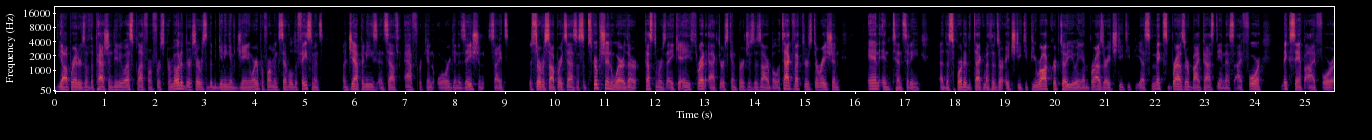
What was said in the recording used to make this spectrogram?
The operators of the Passion DDoS platform first promoted their service at the beginning of January, performing several defacements on Japanese and South African organization sites. The service operates as a subscription where their customers, aka threat actors, can purchase desirable attack vectors, duration, and intensity. Uh, the supported attack methods are HTTP raw, crypto, UAM browser, HTTPS mix browser, bypass DNS I4, mixamp I4,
